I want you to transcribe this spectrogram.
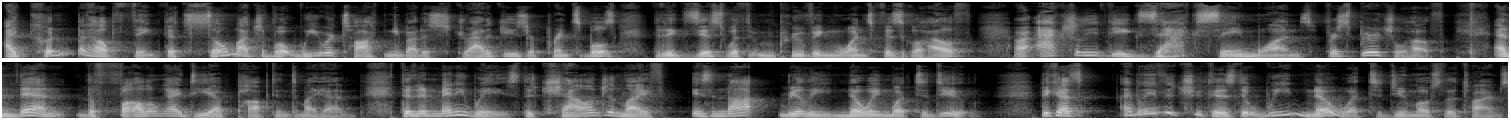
I couldn't but help think that so much of what we were talking about as strategies or principles that exist with improving one's physical health are actually the exact same ones for spiritual health. And then the following idea popped into my head that in many ways, the challenge in life is not really knowing what to do. Because I believe the truth is that we know what to do most of the times.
